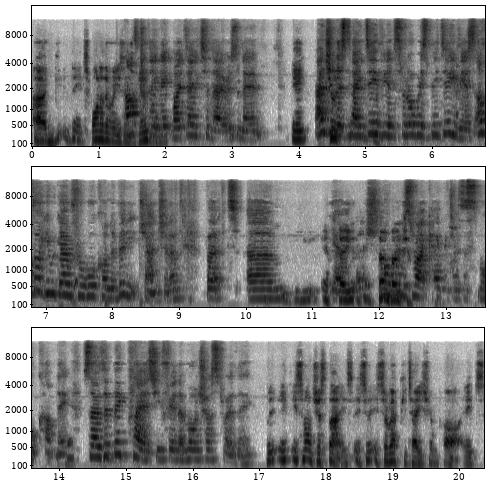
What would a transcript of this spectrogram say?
Uh, it's one of the reasons. After Google, they nick my data, though, isn't it? It, Angela's saying deviants will always be devious. I thought you were going for a walk on the beach, Angela, but um, if yeah, they, if was right. Cambridge was a small company, yeah. so the big players you feel are more trustworthy. But it, it's not just that; it's it's a, it's a reputation part. It's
